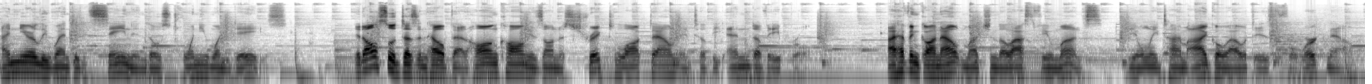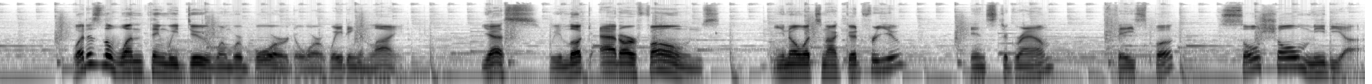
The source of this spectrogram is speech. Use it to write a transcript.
I nearly went insane in those 21 days. It also doesn't help that Hong Kong is on a strict lockdown until the end of April. I haven't gone out much in the last few months. The only time I go out is for work now. What is the one thing we do when we're bored or waiting in line? Yes, we look at our phones. You know what's not good for you? Instagram, Facebook, social media.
